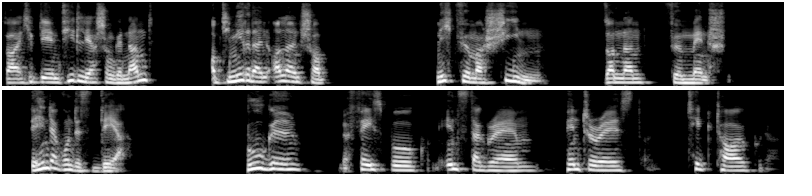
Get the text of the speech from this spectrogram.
Ich habe dir den Titel ja schon genannt, optimiere deinen Online-Shop nicht für Maschinen, sondern für Menschen. Der Hintergrund ist der. Google oder Facebook und Instagram, Pinterest und TikTok oder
